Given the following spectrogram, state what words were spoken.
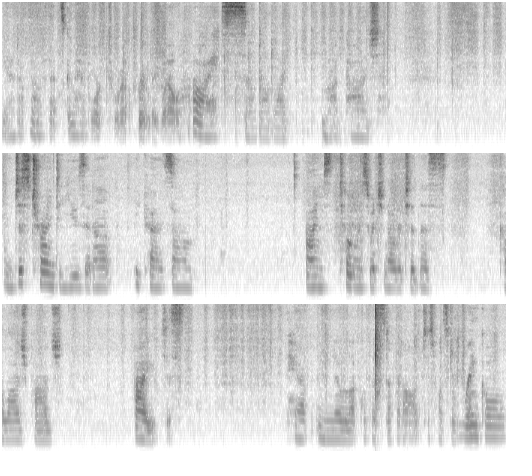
Yeah, I don't know if that's going to have worked really well. Oh, I so don't like Mod Podge. I'm just trying to use it up because um, I'm totally switching over to this Collage Podge. I just have no luck with this stuff at all. It just wants to wrinkle.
